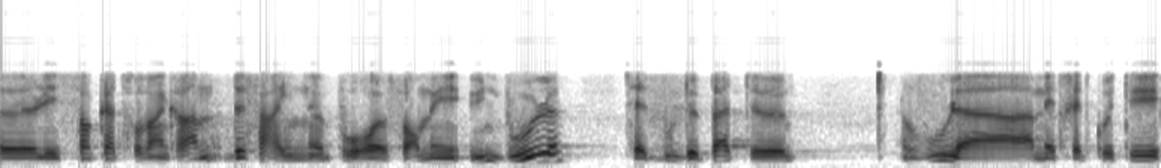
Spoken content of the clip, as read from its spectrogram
euh, les 180 grammes de farine pour euh, former une boule. Cette boule de pâte, euh, vous la mettrez de côté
